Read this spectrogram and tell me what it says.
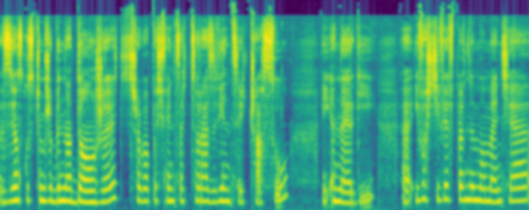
W związku z czym, żeby nadążyć, trzeba poświęcać coraz więcej czasu i energii. I właściwie w pewnym momencie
